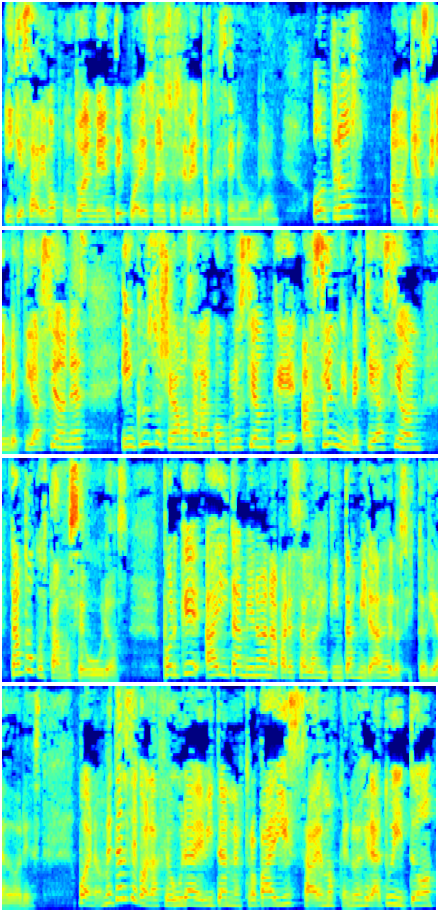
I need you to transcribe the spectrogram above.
y que sabemos puntualmente cuáles son esos eventos que se nombran. Otros hay que hacer investigaciones, incluso llegamos a la conclusión que haciendo investigación tampoco estamos seguros, porque ahí también van a aparecer las distintas miradas de los historiadores. Bueno, meterse con la figura de Evita en nuestro país sabemos que no es gratuito,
